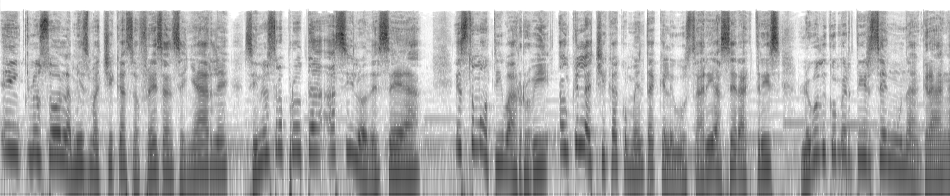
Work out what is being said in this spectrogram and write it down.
e incluso la misma chica se ofrece a enseñarle si nuestra prota así lo desea. Esto motiva a Ruby, aunque la chica comenta que le gustaría ser actriz luego de convertirse en una gran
